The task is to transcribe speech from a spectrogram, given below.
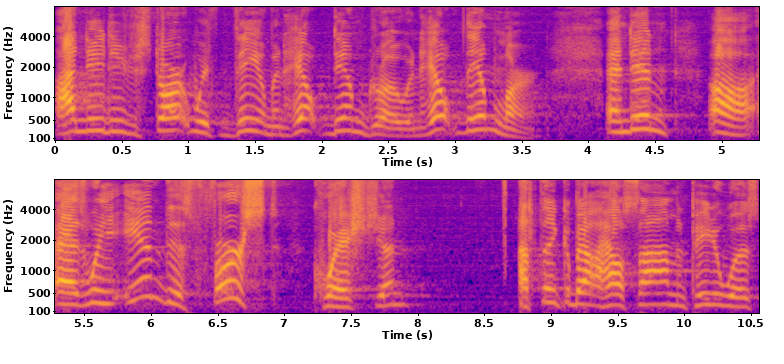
I need you to start with them and help them grow and help them learn. And then, uh, as we end this first question, I think about how Simon Peter was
